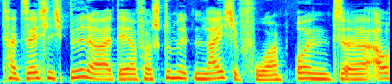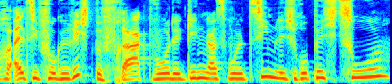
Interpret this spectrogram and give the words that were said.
tatsächlich Bilder der verstümmelten Leiche vor. Und äh, auch als sie vor Gericht befragt wurde, ging das wohl ziemlich ruppig zu.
